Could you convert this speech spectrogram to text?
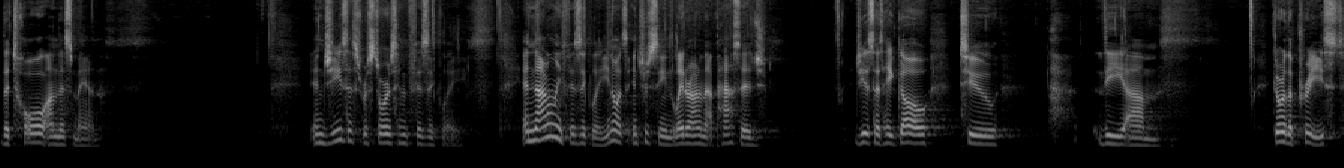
the toll on this man. And Jesus restores him physically. And not only physically, you know what's interesting? Later on in that passage, Jesus says, Hey, go to the, um, go to the priest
